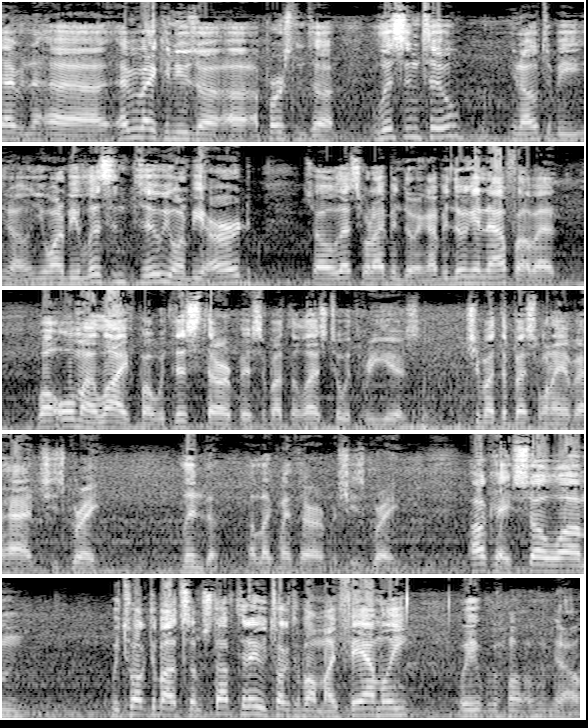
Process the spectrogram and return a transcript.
Uh, everybody can use a, a, person to listen to. You know, to be, you know, you want to be listened to. You want to be heard. So that's what I've been doing. I've been doing it now for about, well, all my life. But with this therapist, about the last two or three years. She's about the best one I ever had. She's great. Linda, I like my therapist. She's great. Okay, so um, we talked about some stuff today. We talked about my family. We, you know,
